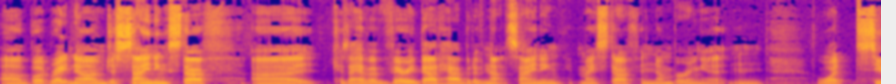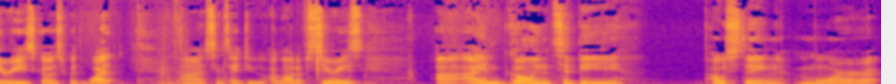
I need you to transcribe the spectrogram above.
uh, but right now I'm just signing stuff because uh, I have a very bad habit of not signing my stuff and numbering it and what series goes with what, uh, since I do a lot of series. Uh, I am going to be posting more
